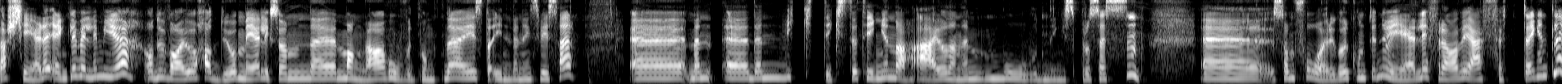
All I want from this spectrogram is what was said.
Da skjer det egentlig veldig mye, og du jo, hadde jo med liksom eh, mange av hovedpunktene innledningsvis her. Eh, men eh, den viktigste tingen da, er jo denne modningsprosessen. Som foregår kontinuerlig fra vi er født, egentlig.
